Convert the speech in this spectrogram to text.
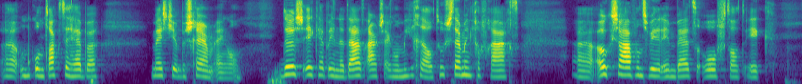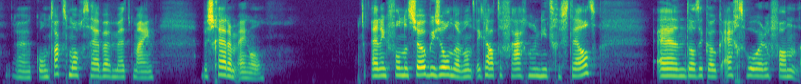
uh, om contact te hebben met je beschermengel. Dus ik heb inderdaad aartsengel Michael toestemming gevraagd. ook s'avonds weer in bed of dat ik uh, contact mocht hebben met mijn beschermengel. En ik vond het zo bijzonder, want ik had de vraag nog niet gesteld. En dat ik ook echt hoorde van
